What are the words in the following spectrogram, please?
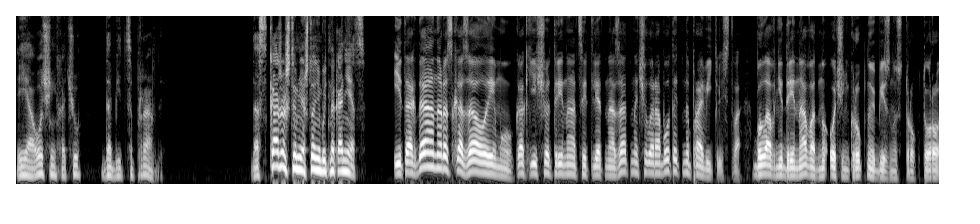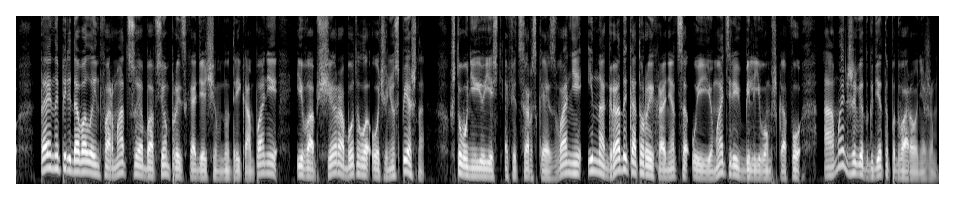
И я очень хочу добиться правды. «Да скажешь ты мне что-нибудь, наконец!» И тогда она рассказала ему, как еще 13 лет назад начала работать на правительство, была внедрена в одну очень крупную бизнес-структуру, тайно передавала информацию обо всем происходящем внутри компании и вообще работала очень успешно, что у нее есть офицерское звание и награды, которые хранятся у ее матери в бельевом шкафу, а мать живет где-то под Воронежем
